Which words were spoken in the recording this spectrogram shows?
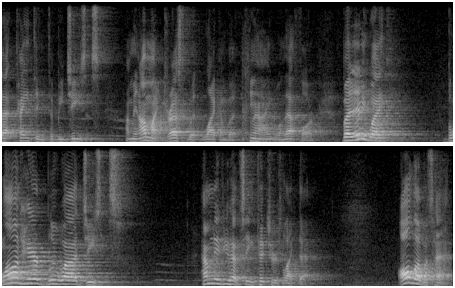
that painting to be Jesus. I mean, I might dress with, like him, but I ain't going that far. But anyway, blonde haired, blue eyed Jesus. How many of you have seen pictures like that? All of us have.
